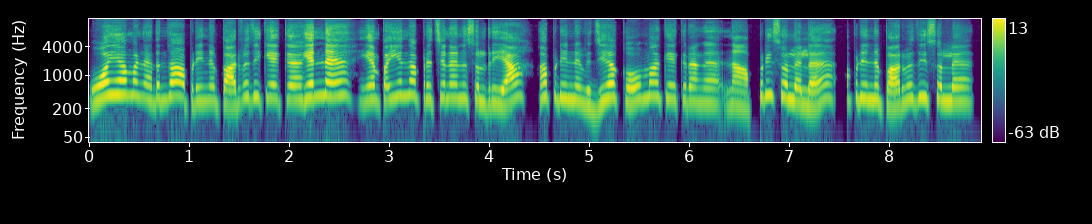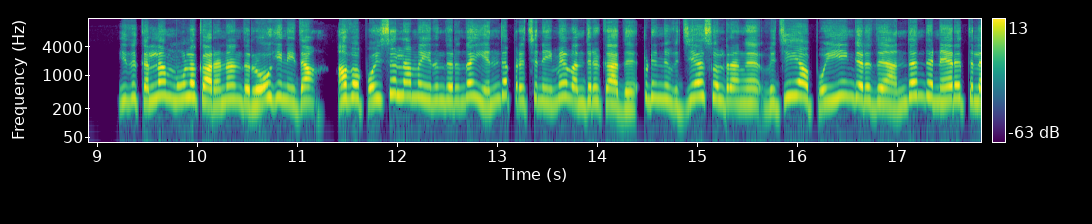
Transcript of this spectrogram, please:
ஓயாம நடந்தா அப்படின்னு பார்வதி கேட்க என்ன? என் பையன் தான் பிரச்சனைன்னு சொல்றியா? அப்படின்னு விஜயா கோவமா கேக்குறாங்க. நான் அப்படி சொல்லல அப்படின்னு பார்வதி சொல்ல இதுக்கெல்லாம் மூல காரணம் அந்த ரோஹிணி தான். அவ பொய் சொல்லாம இருந்திருந்தா எந்த பிரச்சனையுமே வந்திருக்காது. அப்படின்னு விஜயா சொல்றாங்க. விஜயா பொய்ங்கிறது அந்தந்த நேரத்துல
